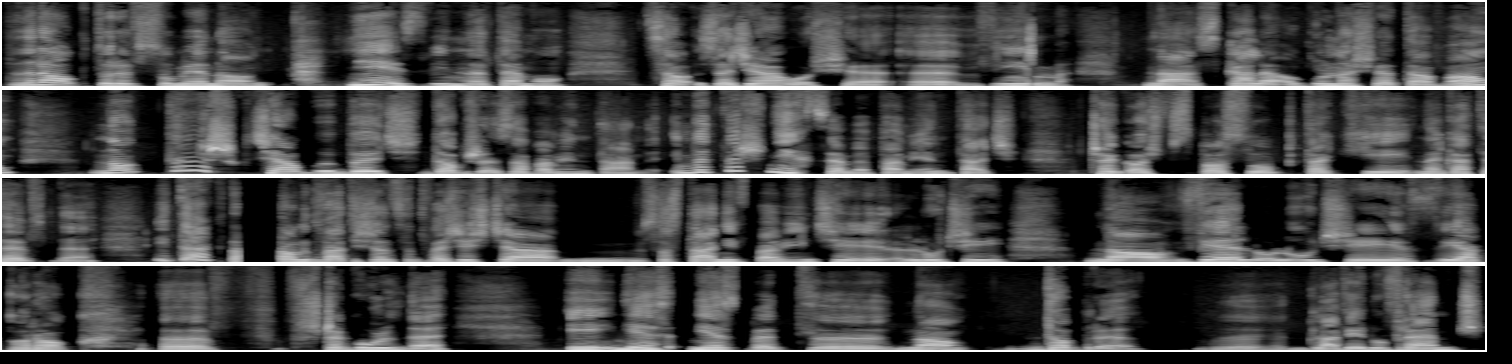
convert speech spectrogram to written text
ten rok, który w sumie no, nie jest winny temu, co zadziało się e, w nim na skalę ogólnoświatową, no też chciałby być dobrze zapamiętany. I my też nie chcemy pamiętać czegoś w sposób taki negatywny. I tak, rok 2020 zostanie w pamięci ludzi, no wielu ludzi jako rok y, szczególny i nie, niezbyt y, no, dobry y, dla wielu wręcz,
